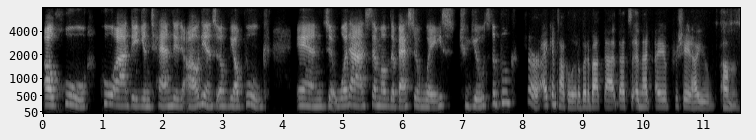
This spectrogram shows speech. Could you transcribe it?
uh, who who are the intended audience of your book, and what are some of the best ways to use the book? Sure, I can talk a little bit about that. That's and that I appreciate how you um,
